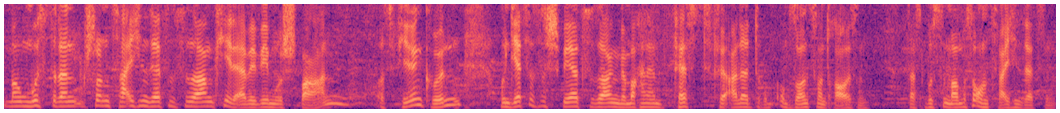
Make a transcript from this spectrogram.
man musste dann schon ein Zeichen setzen zu sagen, okay, der RBB muss sparen, aus vielen Gründen. Und jetzt ist es schwer zu sagen, wir machen ein Fest für alle umsonst und draußen. Das musste, man muss auch ein Zeichen setzen.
